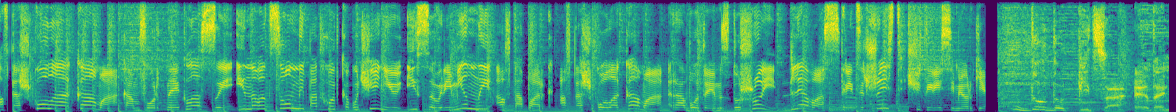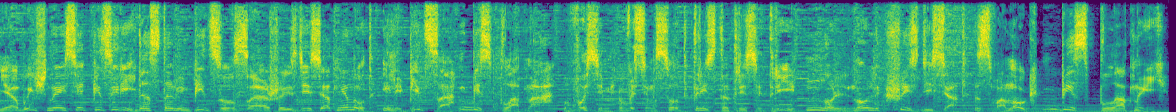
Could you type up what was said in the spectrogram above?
Автошкола Кама. Комфортные классы, инновационный подход к обучению и современный автопарк. Автошкола Кама. Работаем с душой для вас. 36 4 семерки. Додо Пицца. Это необычная сеть пиццерий. Доставим пиццу за 60 минут. Или пицца бесплатно. 8 800 333 0060. Звонок бесплатный.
